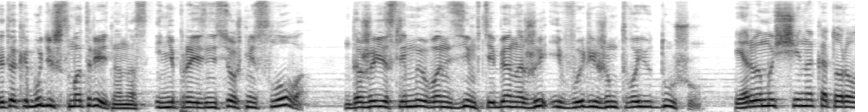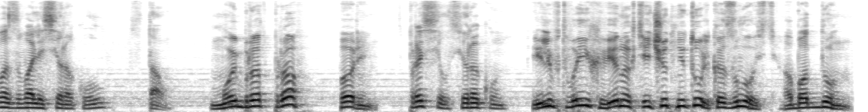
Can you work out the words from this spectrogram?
Ты так и будешь смотреть на нас и не произнесешь ни слова, даже если мы вонзим в тебя ножи и вырежем твою душу. Первый мужчина, которого звали Сиракул, встал. Мой брат прав, парень. Спросил Сиракун. Или в твоих венах течет не только злость, а баддон.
